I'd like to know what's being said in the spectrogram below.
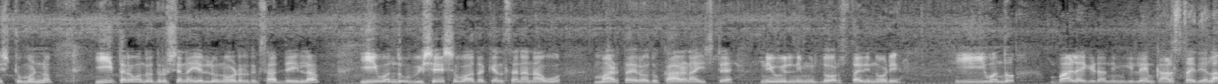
ಎಷ್ಟು ಮಣ್ಣು. ಈ ಥರ ಒಂದು ದೃಶ್ಯನ ಎಲ್ಲೂ ನೋಡೋದಕ್ಕೆ ಸಾಧ್ಯ ಇಲ್ಲ. ಈ ಒಂದು ವಿಶೇಷವಾದ ಕೆಲಸನ ನಾವು ಮಾಡ್ತಾ ಇರೋದು ಕಾರಣ ಇಷ್ಟೇ. ನೀವು ಇಲ್ಲಿ ನಿಮ್ಗೆ ತೋರಿಸ್ತಾ ಇದ್ದೀನಿ ನೋಡಿ. ಈ ಒಂದು ಬಾಳೆ ಗಿಡ ನಿಮ್ಗೆ ಇಲ್ಲೇನು ಕಾಣಿಸ್ತಾ ಇದೆಯಲ್ಲ?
